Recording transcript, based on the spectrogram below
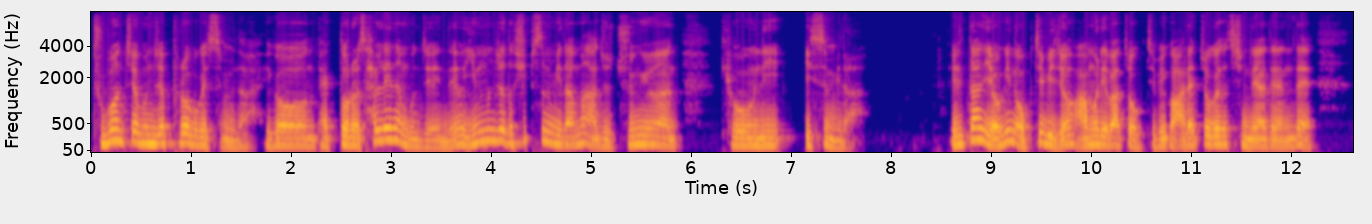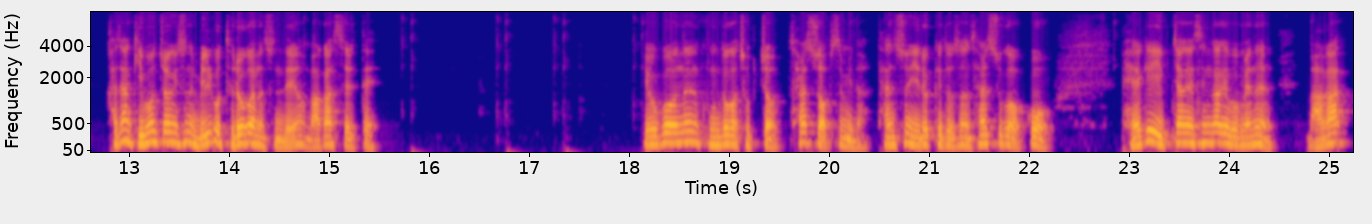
두 번째 문제 풀어보겠습니다. 이건 백도를 살리는 문제인데요. 이 문제도 쉽습니다만 아주 중요한 교훈이 있습니다. 일단 여기는 옥집이죠. 아무리 봤자 옥집이고 아래쪽에서 집 내야 되는데 가장 기본적인 수는 밀고 들어가는 수인데요. 막았을 때. 요거는 궁도가 좁죠. 살 수 없습니다. 단순히 이렇게 둬선 살 수가 없고 백의 입장에 생각해 보면은 막아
